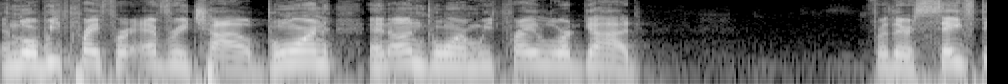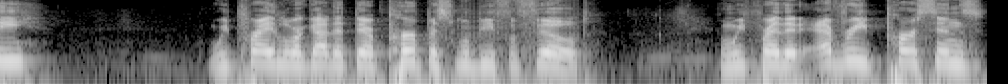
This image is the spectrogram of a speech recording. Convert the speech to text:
And Lord, we pray for every child, born and unborn. We pray, Lord God, for their safety. We pray, Lord God, that their purpose will be fulfilled. And we pray that every person's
